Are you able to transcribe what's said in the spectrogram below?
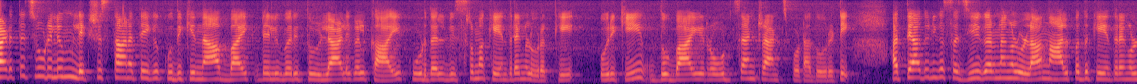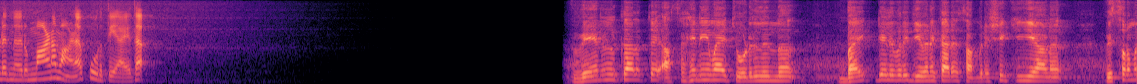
കടുത്ത ചൂടിലും ലക്ഷ്യസ്ഥാനത്തേക്ക് കുതിക്കുന്ന ബൈക്ക് ഡെലിവറി തൊഴിലാളികൾക്കായി കൂടുതൽ വിശ്രമ കേന്ദ്രങ്ങൾ ഉറക്കി ഒരുക്കി Dubai roads and transport authority. അത്യാധുനിക സജ്ജീകരണങ്ങളുള്ള നാൽപ്പത് കേന്ദ്രങ്ങളുടെ നിർമ്മാണമാണ് പൂർത്തിയായത്. വേനൽക്കാലത്തെ അസഹനീയമായ ചൂടിൽ നിന്ന് ബൈക്ക് ഡെലിവറി ജീവനക്കാരെ സംരക്ഷിക്കുകയാണ് വിശ്രമ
